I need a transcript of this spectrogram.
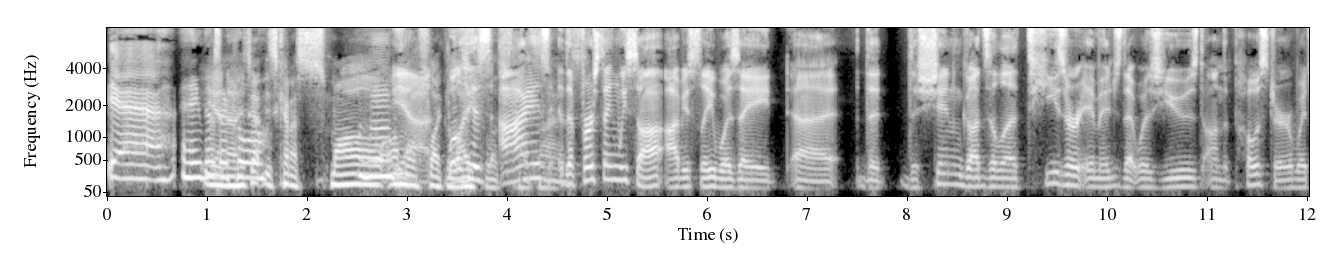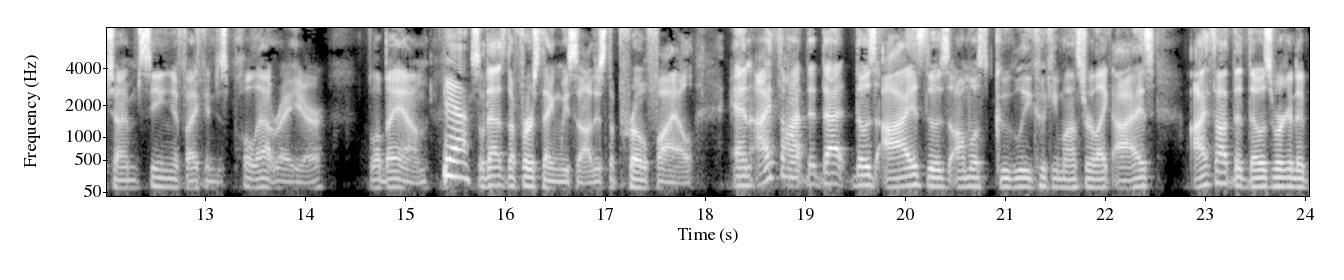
yeah. I think those you are know, cool. he's got these kind of small, almost yeah. like well, his eyes, eyes. The first thing we saw, obviously, was a uh, the the Shin Godzilla teaser image that was used on the poster, which I'm seeing if I can just pull out right here. Blah bam. yeah. So that's the first thing we saw, just the profile. And I thought that that those eyes, those almost googly cookie monster like eyes, I thought that those were going to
